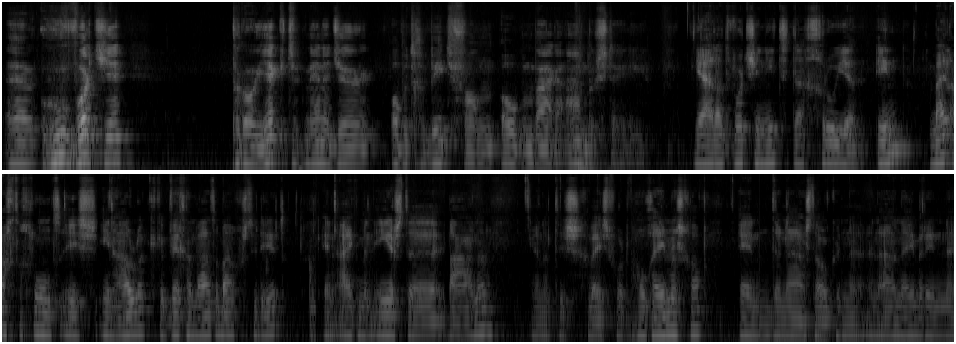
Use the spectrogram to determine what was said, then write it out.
Eh, hoe word je projectmanager op het gebied van openbare aanbestedingen? Ja, dat word je niet, daar groei je in. Mijn achtergrond is inhoudelijk. Ik heb weg- en waterbouw gestudeerd. En eigenlijk mijn eerste banen, en dat is geweest voor het hoogheemlerschap. En daarnaast ook een, eh, een aannemer in eh,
